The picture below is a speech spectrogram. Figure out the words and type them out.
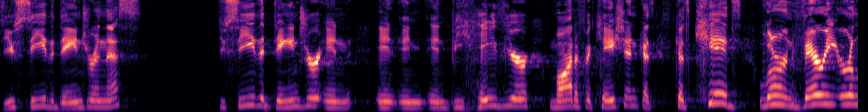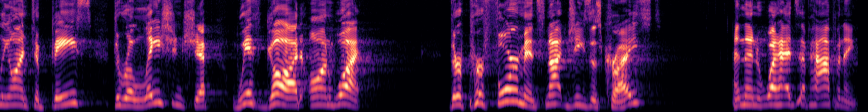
Do you see the danger in this? Do you see the danger in, in, in, in behavior modification? Because kids learn very early on to base the relationship with God on what? Their performance, not Jesus Christ. And then what ends up happening?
